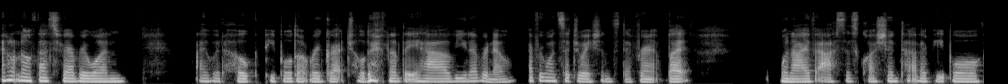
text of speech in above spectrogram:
I don't know if that's for everyone. I would hope people don't regret children that they have. You never know. Everyone's situation's different, but when I've asked this question to other people,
